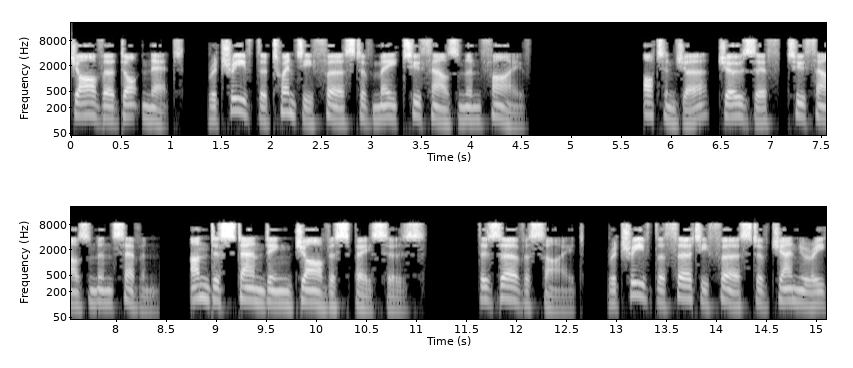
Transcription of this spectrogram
Java.net. Retrieved 21 May 2005. Ottinger, Joseph 2007. Understanding JavaSpaces, The Server-Side. Retrieved 31 January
